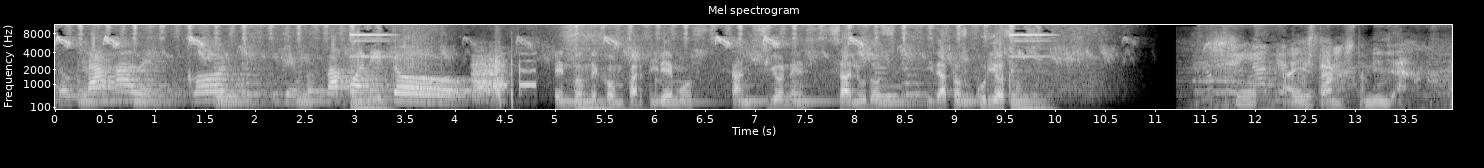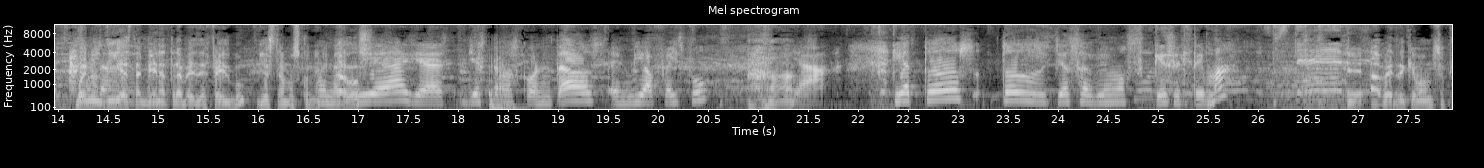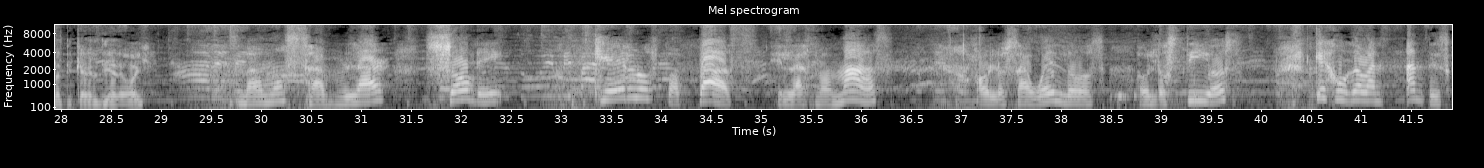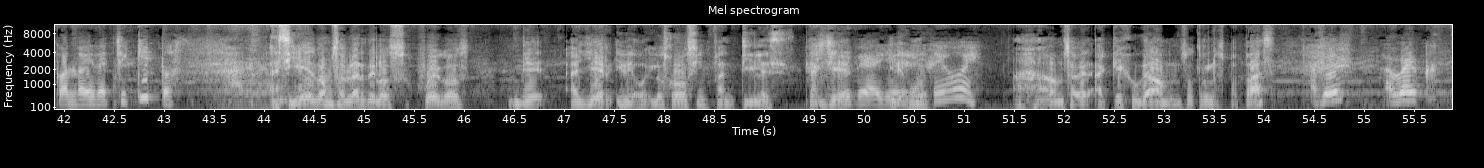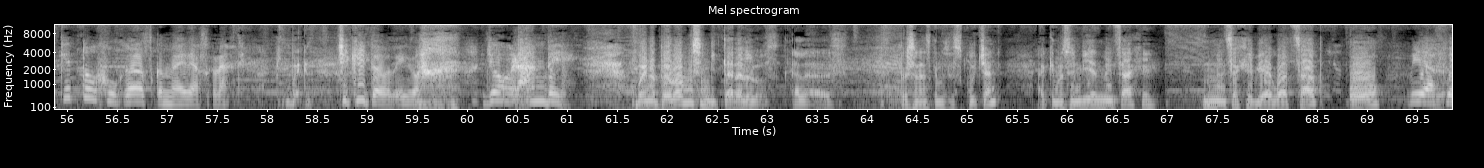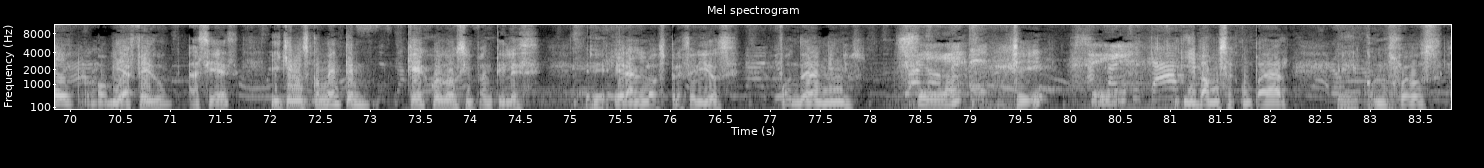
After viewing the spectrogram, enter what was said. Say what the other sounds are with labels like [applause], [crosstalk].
programa de Nicole y de papá Juanito. En donde compartiremos canciones, saludos y datos curiosos. Sí. Ahí estamos también ya. Buenos días también a través de Facebook, ya estamos conectados. Buenos días, ya, ya estamos conectados en vía Facebook. Ajá. Ya. Ya todos, todos ya sabemos qué es el tema. Eh, a ver, ¿de qué vamos a platicar el día de hoy? Vamos a hablar sobre que los papás y las mamás o los abuelos o los tíos que jugaban antes cuando eran chiquitos. Así es, vamos a hablar de los juegos de ayer y de hoy, los juegos infantiles de ayer, De ayer y de y hoy. de hoy. Ajá, vamos a ver a qué jugábamos nosotros los papás. A ver, a ver, ¿qué tú jugabas cuando eras grande? Bueno, Chiquito, digo. [laughs] Yo grande. bueno, pero vamos a invitar a los a las personas que nos escuchan a que nos envíen mensaje, un mensaje vía WhatsApp o Vía Eh, Facebook. o vía Facebook, así es, y que nos comenten qué juegos infantiles eh, eran los preferidos cuando eran niños, Sí, ¿eh? ¿sí? sí. Y vamos a comparar eh, con los juegos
